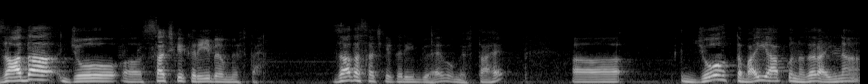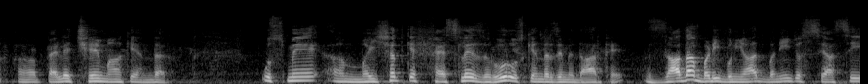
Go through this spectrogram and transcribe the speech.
ज़्यादा जो सच के करीब है मिफ्ता है। ज़्यादा सच के करीब जो है वो मिफ्ता है। अ, जो तबाही आपको नज़र आई ना पहले छह माह के अंदर उसमें मीशत के फैसले ज़रूर उसके अंदर जिम्मेदार थे। ज़्यादा बड़ी बुनियाद बनी जो सियासी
